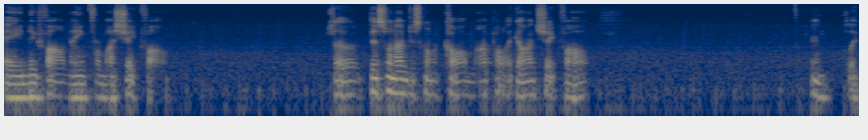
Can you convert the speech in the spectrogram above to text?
a new file name for my shapefile. So this one I'm just going to call my polygon shapefile and click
